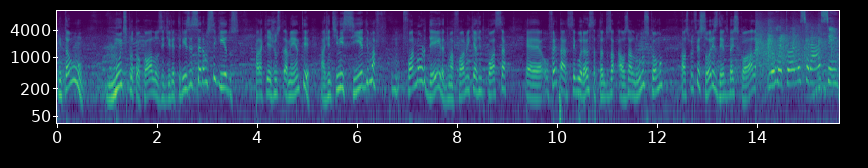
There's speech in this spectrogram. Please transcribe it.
Então, muitos protocolos e diretrizes serão seguidos para que justamente a gente inicie de uma forma ordeira, de uma forma em que a gente possa é, ofertar segurança tanto aos alunos como aos professores dentro da escola. E o retorno será assim,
